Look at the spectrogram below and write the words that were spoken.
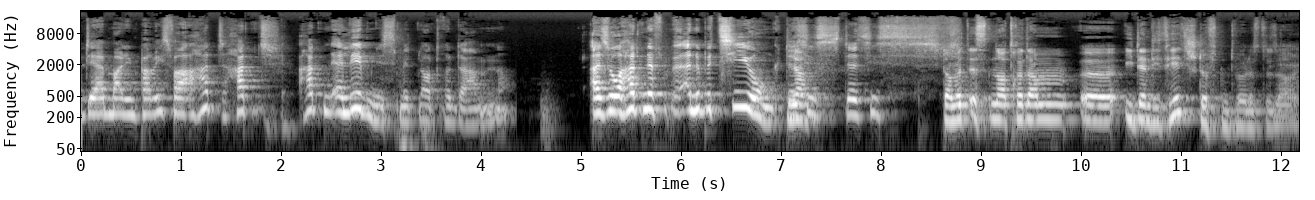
der mal in Paris war, hat, hat, hat ein Erlebnis mit Notre Dame. Ne? Also hat eine, eine Beziehung. Das Ja. ist, das ist Damit ist Notre Dame äh, identitätsstiftend, würdest du sagen.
